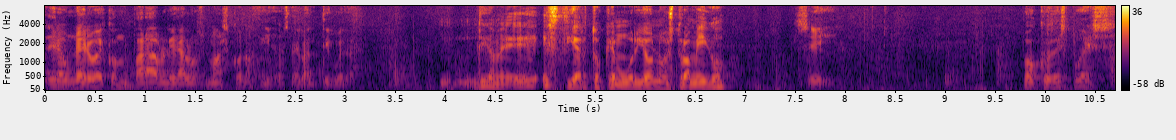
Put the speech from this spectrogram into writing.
era un héroe comparable a los más conocidos de la antigüedad. Dígame, ¿es cierto que murió nuestro amigo? Sí. Poco después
